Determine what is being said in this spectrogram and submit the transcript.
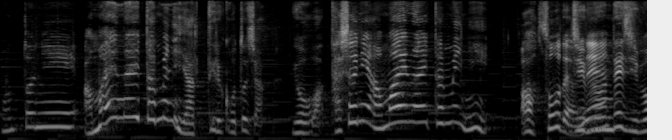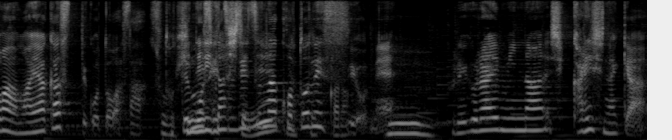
本当に甘えないためにやってることじゃん要は他者に甘えないためにあそうだよ、ね、自分で自分を甘やかすってことはさとても切実なことですよね、ねうん、それぐらいみんなしっかりしなきゃ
